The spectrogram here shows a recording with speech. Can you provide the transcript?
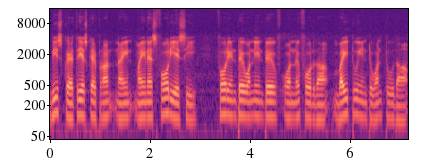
b square 3a square பண்ணால் 9 minus 4ac 4 into 1 into 1 4 தான் by 2 into 1 2 தான்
